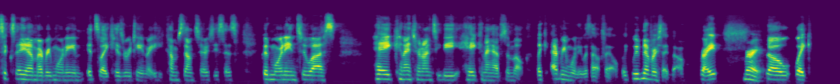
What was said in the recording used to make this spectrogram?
6 a.m. every morning. It's like his routine, right? He comes downstairs, he says, Good morning to us hey, can I turn on TV? Hey, can I have some milk? Like every morning without fail. Like we've never said no, right? Right. So like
